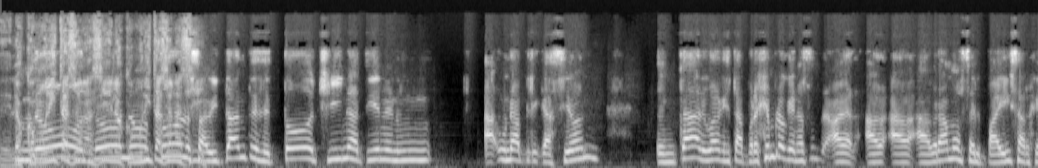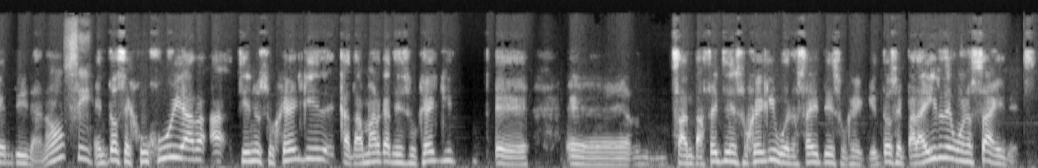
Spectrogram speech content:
Eh, Los comunistas no, son así, no, los todos son los habitantes de todo China tienen un, una aplicación en cada lugar que está. Por ejemplo, que nosotros, a ver, a- a- abramos el país Argentina, ¿no? Sí. Entonces Jujuy a- tiene su Helkit, Catamarca tiene su Helkit, eh, eh, Santa Fe tiene su Helkit, Buenos Aires tiene su Helkit. Entonces, para ir de Buenos Aires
